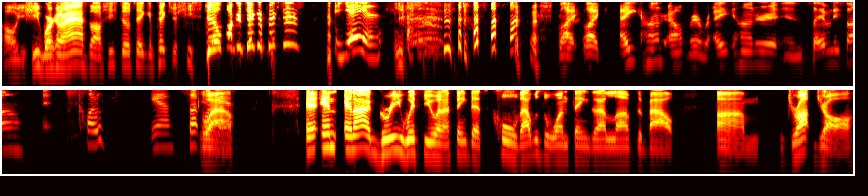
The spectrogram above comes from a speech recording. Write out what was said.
Oh, she's working her ass off. She's still taking pictures. She's still fucking taking pictures. Yes. Like like eight hundred I don't remember, eight hundred and seventy some. Close. Yeah. Something Wow. like And, and and I agree with you, and I think that's cool. That was the one thing that I loved about um Drop Jaw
